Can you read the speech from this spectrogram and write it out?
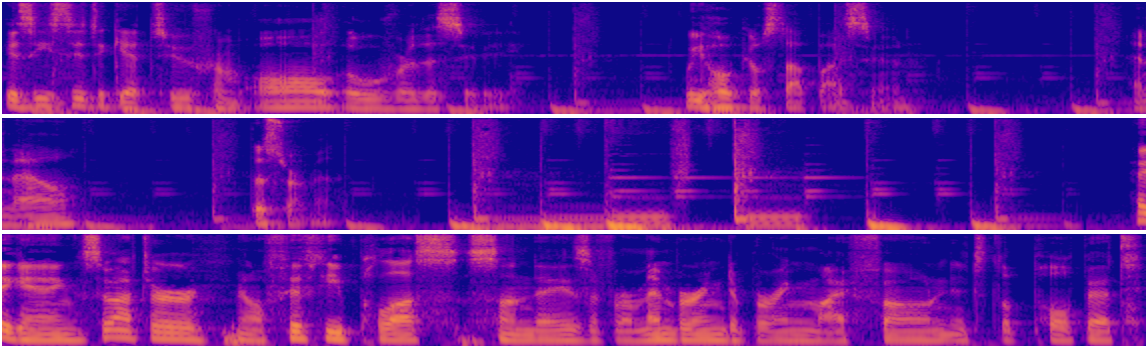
is easy to get to from all over the city. We hope you'll stop by soon. And now, the sermon. Hey gang, so after, you know, 50 plus Sundays of remembering to bring my phone into the pulpit,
